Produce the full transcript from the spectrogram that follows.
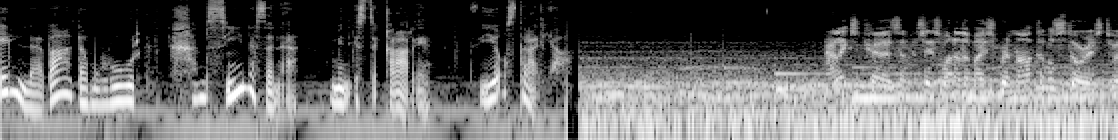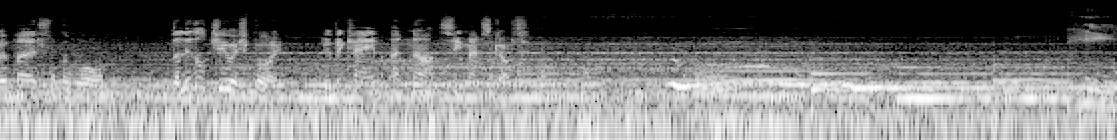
إلا بعد مرور خمسين سنة. من استقراره في أستراليا Alex Curzons is one of the most remarkable stories to emerge from the war. The little Jewish boy who became a Nazi mascot. He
